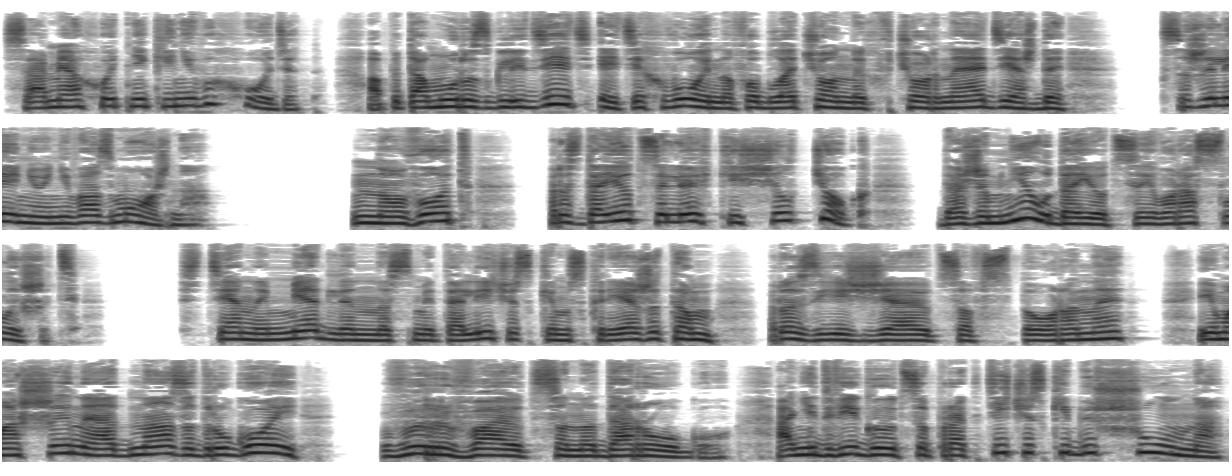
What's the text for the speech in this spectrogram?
Сами охотники не выходят, а потому разглядеть этих воинов, облаченных в черные одежды, к сожалению, невозможно. Но вот раздается легкий щелчок, даже мне удается его расслышать. Стены медленно с металлическим скрежетом разъезжаются в стороны, и машины одна за другой вырываются на дорогу. Они двигаются практически бесшумно,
